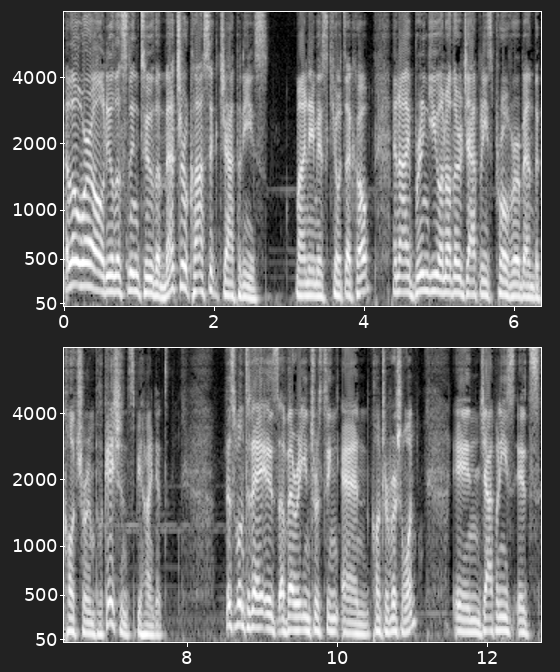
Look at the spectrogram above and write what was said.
Hello world, you're listening to the Metro Classic Japanese. My name is Kyota Ko, and I bring you another Japanese proverb and the cultural implications behind it. This one today is a very interesting and controversial one. In Japanese, it's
